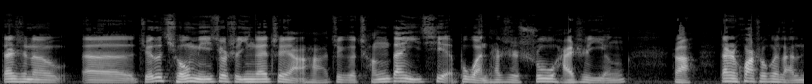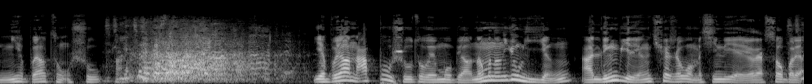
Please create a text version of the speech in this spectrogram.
但是呢，呃，觉得球迷就是应该这样哈，这个承担一切，不管他是输还是赢，是吧？但是话说回来了，你也不要总输啊，也不要拿不输作为目标，能不能用赢啊？零比零确实我们心里也有点受不了。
